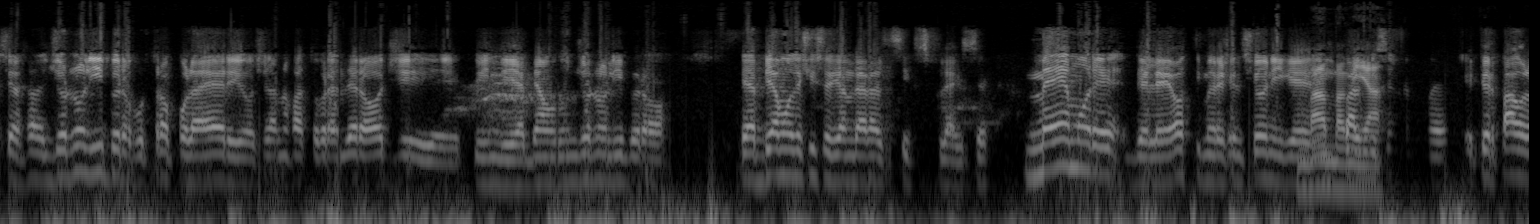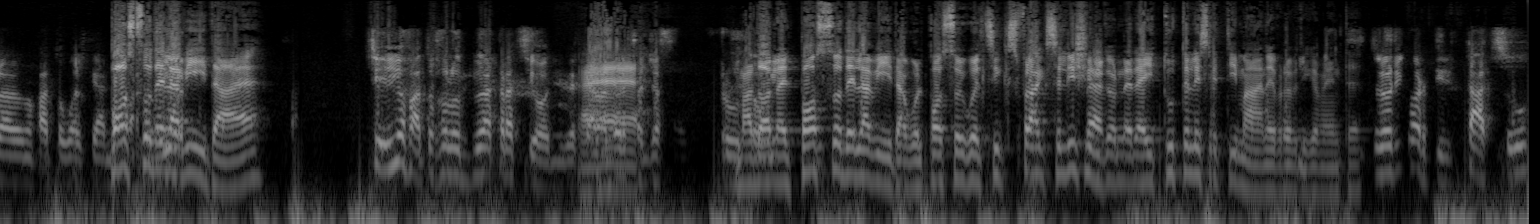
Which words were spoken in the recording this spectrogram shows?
c'era stato il giorno libero, purtroppo l'aereo ce l'hanno fatto prendere oggi, e quindi abbiamo avuto un giorno libero e abbiamo deciso di andare al Six Flags. Memore delle ottime recensioni che Mamma mia. e Pierpaolo avevano fatto qualche anno Posto fa. della vita, eh? Sì, io ho fatto solo due attrazioni perché eh. la terza già stata Madonna, il posto della vita, quel posto di quel Six Flags lì ci ritornerei tutte le settimane praticamente. Te lo ricordi il Tatsu?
